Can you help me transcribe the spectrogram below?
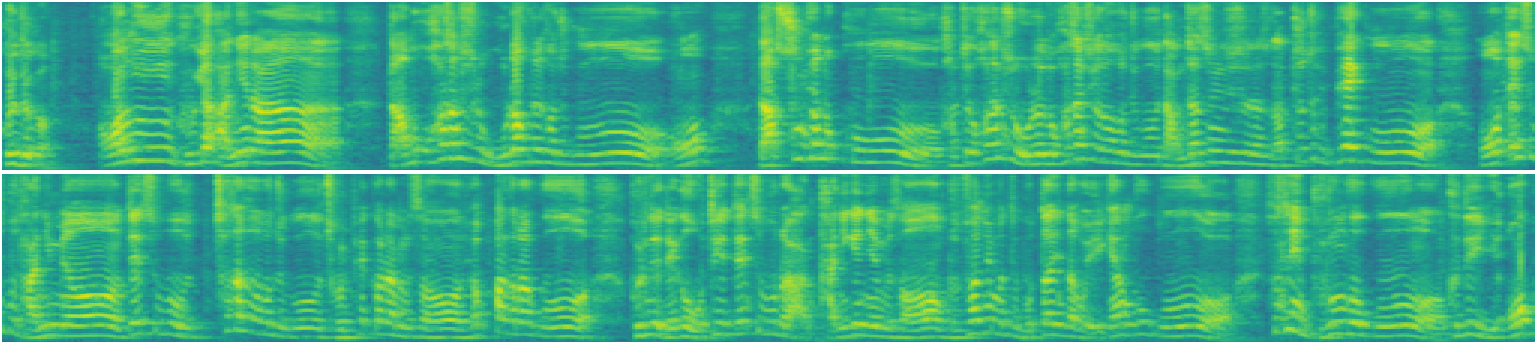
그래서 내가 아니 그게 아니라 나보고 화장실로 오라 그래가지고 어? 나 숨겨놓고 갑자기 화장실 오려고 화장실 가가지고 남자 화장실에서 나 두드기 패고 어 댄스부 다니면 댄스부 찾아가가지고 졸패 거라면서 협박을 하고 그런데 내가 어떻게 댄스부를 안 다니겠냐면서 그래서 선생님한테 못 다닌다고 얘기한 거고 선생님 부른 거고 근데 이, 어?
